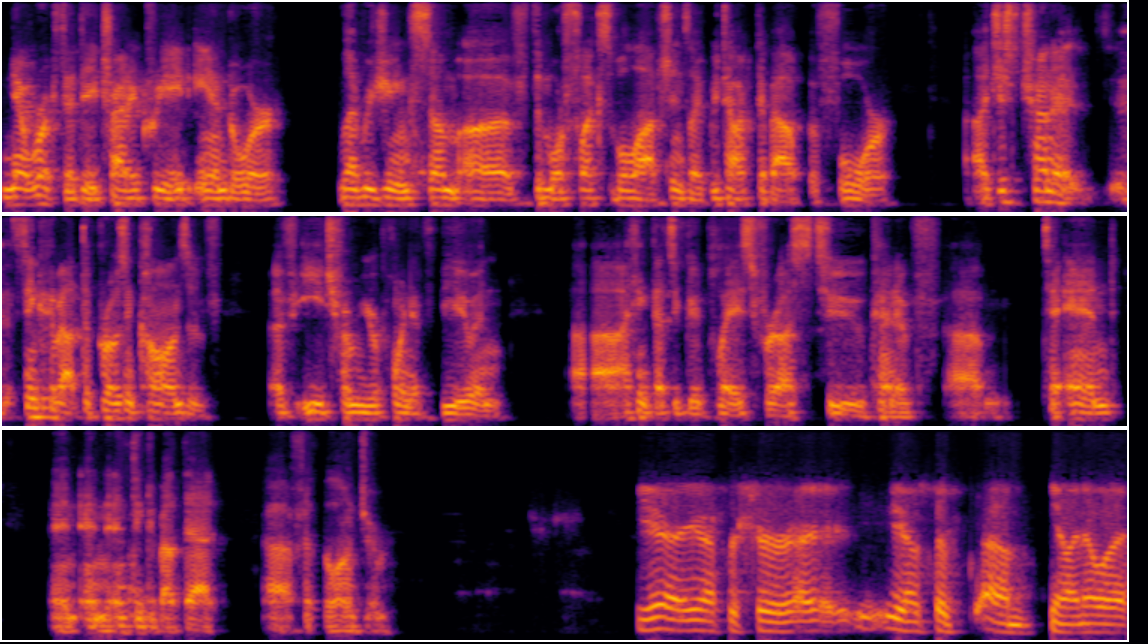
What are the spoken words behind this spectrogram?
network that they try to create and or leveraging some of the more flexible options like we talked about before uh, just trying to think about the pros and cons of of each from your point of view. And uh, i think that's a good place for us to kind of um, to end and, and and think about that uh, for the long term. Yeah yeah for sure. I, you know so um, you know i know uh,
